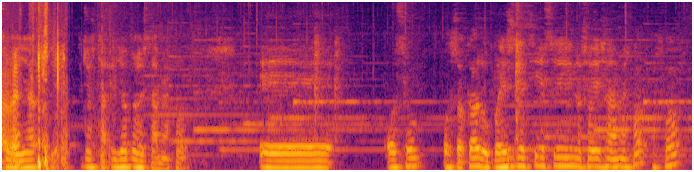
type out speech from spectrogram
Yo, creo que está mejor. Eh, Oso, Osokaru, ¿puedes decir si nos oyes a mejor, por favor?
